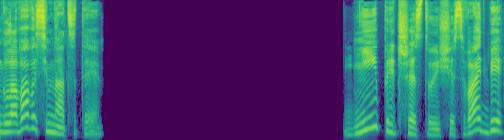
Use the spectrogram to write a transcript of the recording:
Глава 18. Дни, предшествующие свадьбе,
